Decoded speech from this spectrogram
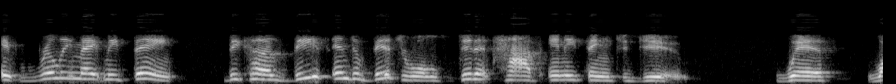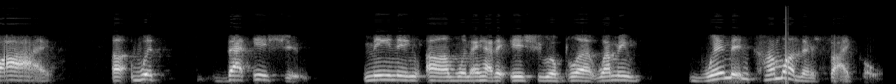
It really made me think because these individuals didn't have anything to do with why, uh, with that issue, meaning um, when they had an issue of blood. Well, I mean, women come on their cycle.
